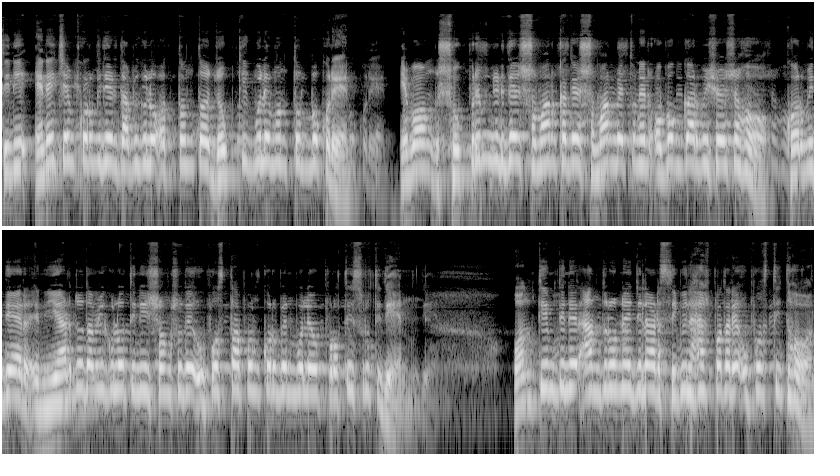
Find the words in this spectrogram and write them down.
তিনি এনএইচএম কর্মীদের দাবিগুলো অত্যন্ত যৌক্তিক বলে মন্তব্য করেন এবং সুপ্রিম নির্দেশ সমান কাজে সমান বেতনের অবজ্ঞার বিষয় সহ কর্মীদের ন্যায্য দাবিগুলো তিনি সংসদে উপস্থাপন করবেন বলেও প্রতিশ্রুতি দেন। অন্তিম দিনের আন্দোলনে জেলার সিভিল হাসপাতালে উপস্থিত হন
